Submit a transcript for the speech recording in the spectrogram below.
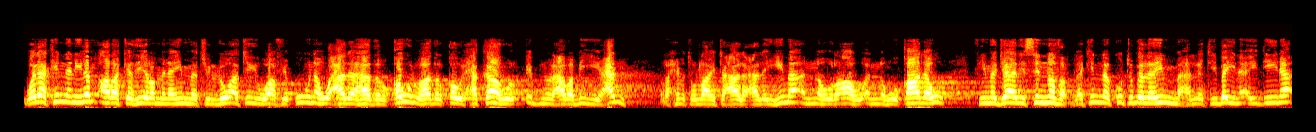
ولكنني لم أرى كثيرا من أئمة اللغة يوافقونه على هذا القول وهذا القول حكاه ابن العربي عنه رحمة الله تعالى عليهما أنه رآه أنه قاله في مجالس النظر لكن كتب الأئمة التي بين أيدينا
